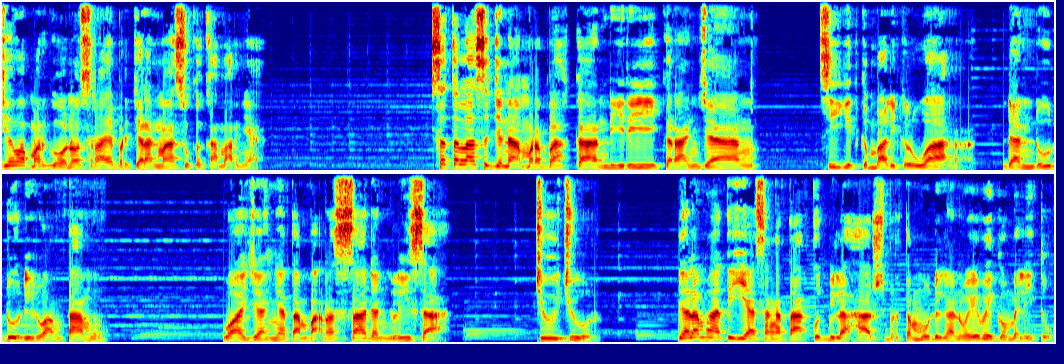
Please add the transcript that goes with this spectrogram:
Jawab Margono seraya berjalan masuk ke kamarnya. Setelah sejenak merebahkan diri ke ranjang Sigit kembali keluar dan duduk di ruang tamu. Wajahnya tampak resah dan gelisah. Jujur Dalam hati ia sangat takut bila harus bertemu dengan Wewe Gombel itu.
